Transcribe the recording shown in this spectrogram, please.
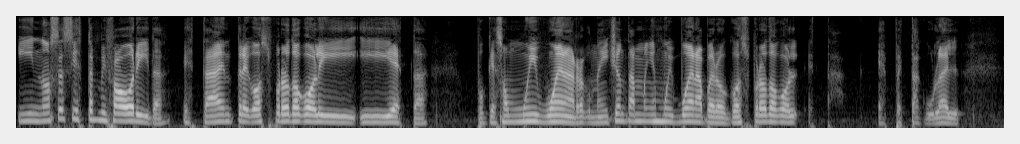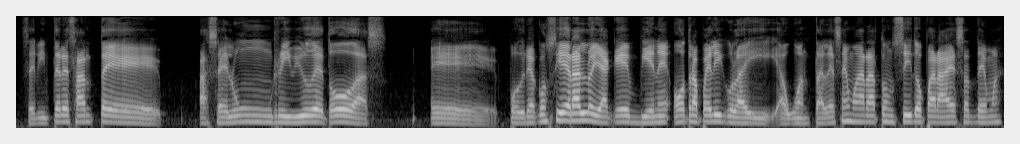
Y no sé si esta es mi favorita. Está entre Ghost Protocol y, esta. Porque son muy buenas. Rock Nation también es muy buena, pero Ghost Protocol está espectacular. Sería interesante hacer un review de todas. Eh, podría considerarlo ya que viene otra película y aguantar ese maratoncito para esas demás.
